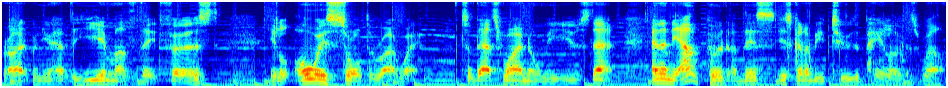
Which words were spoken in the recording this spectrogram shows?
right? When you have the year, month, date first, it'll always sort the right way. So that's why I normally use that. And then the output of this is going to be to the payload as well.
